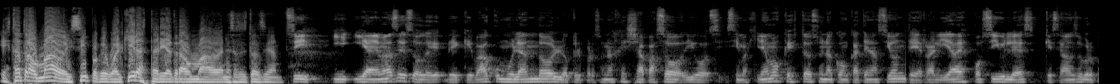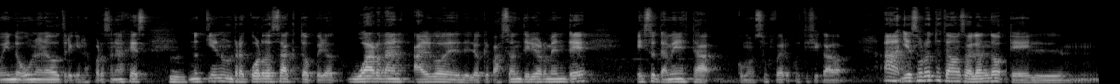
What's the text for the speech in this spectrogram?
está, traumado, y sí, porque cualquiera estaría traumado en esa situación. Sí, y, y además eso de, de que va acumulando lo que el personaje ya pasó. Digo, si, si imaginamos que esto es una concatenación de realidades posibles que se van superponiendo una a la otra y que los personajes Mm. no tienen un recuerdo exacto, pero guardan algo de, de lo que pasó anteriormente, eso también está como súper justificado. Ah, y hace un rato estábamos hablando del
